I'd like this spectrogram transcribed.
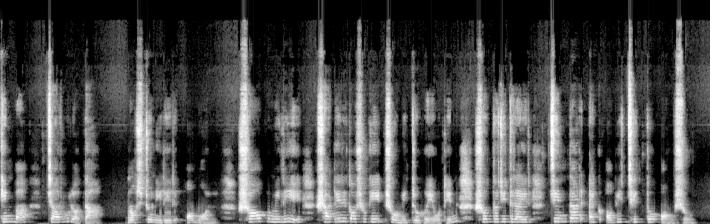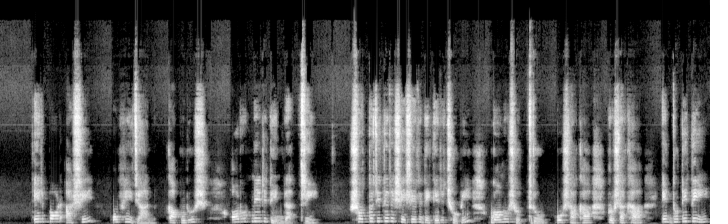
কিংবা চারুলতা নষ্ট নীরের অমল, সব মিলিয়ে ষাটের দশকে সৌমিত্র হয়ে ওঠেন সত্যজিৎ রায়ের চিন্তার এক অবিচ্ছেদ্য অংশ। এরপর আসে অভিযান, কাপুরুষ, অরণ্যের দিনরাত্রি। সত্যজিতের শেষের দিকের ছবি, গণশত্রু ও শাখা, প্রশাখা, এ দুটিতেই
